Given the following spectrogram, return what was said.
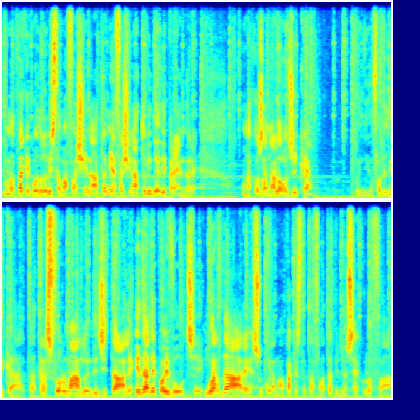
Una mappa che quando l'ho vista mi ha affascinato mi ha affascinato l'idea di prendere una cosa analogica, quindi un foglio di carta, trasformarlo in digitale e darle poi voce, guardare su quella mappa che è stata fatta più di un secolo fa,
